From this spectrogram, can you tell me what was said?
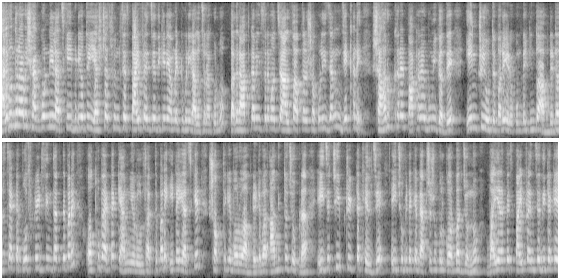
হ্যালো বন্ধুরা, আমি শাকগর নীল। আজকে এই ভিডিওতে ইয়াশরাজ ফিল্মসের স্পাই ফ্রেন্ডসের দিকে নিয়ে আমরা একটুখানি আলোচনা করব। তাদের আপকামিং সিনেমা হচ্ছে আলফা, আপনারা সকলেই জানেন, যেখানে শাহরুখ খানের পাঠানের ভূমিকাতে এন্ট্রি হতে পারে, এরকমটাই কিন্তু আপডেট আসছে। একটা পোস্ট ক্রেডিট সিন থাকতে পারে, অথবা একটা ক্যামিও রোল থাকতে পারে, এটাই আজকের সব থেকে বড় আপডেট এবার আদিত্য চোপড়া, এই যে চিপ ট্রিকটা খেলছে, এই ছবিটাকে ব্যবসা সফল করবার জন্য ওয়াইআরএফএস স্পাই ফ্র্যাঞ্চাইজিটাকে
